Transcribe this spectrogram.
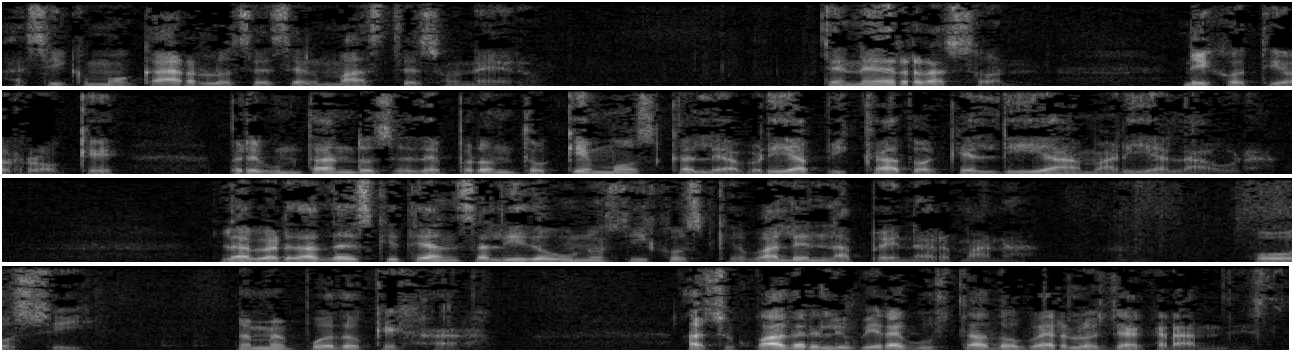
así como Carlos es el más tesonero. Tenés razón, dijo tío Roque, preguntándose de pronto qué mosca le habría picado aquel día a María Laura. La verdad es que te han salido unos hijos que valen la pena, hermana. Oh, sí, no me puedo quejar. A su padre le hubiera gustado verlos ya grandes.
